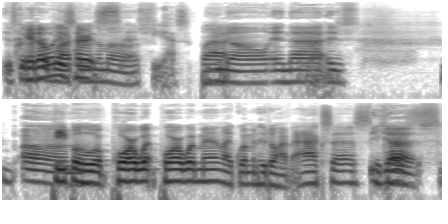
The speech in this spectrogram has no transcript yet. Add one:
It's gonna It hurt black women the most. Yes, you know, and that Right. is um, people who are poor, poor women, like women who don't have access. Because Yes.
